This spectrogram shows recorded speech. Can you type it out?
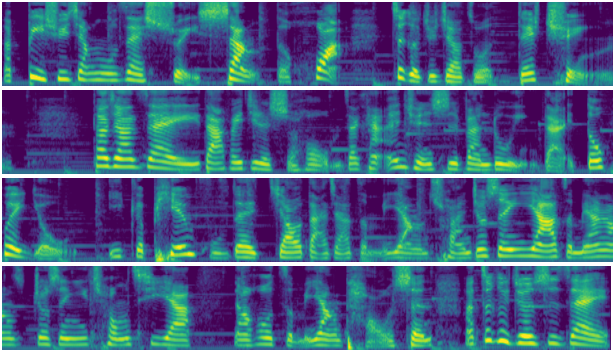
那必须降落在水上的话，这个就叫做 ditching。大家在搭飞机的时候，我们在看安全示范录影带，都会有一个篇幅在教大家怎么样穿救生衣啊，怎么样让救生衣充气啊，然后怎么样逃生。那这个就是在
